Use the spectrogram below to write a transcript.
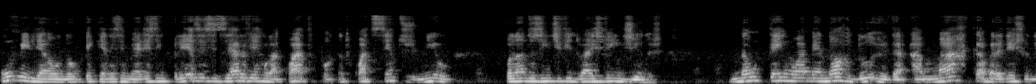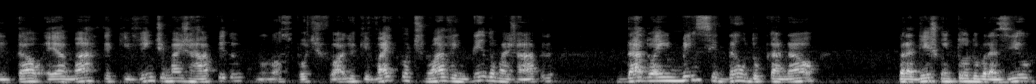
1 milhão no pequenas e médias empresas e 0,4, portanto, 400 mil planos individuais vendidos não tenho a menor dúvida, a marca Bradesco Dental é a marca que vende mais rápido no nosso portfólio, que vai continuar vendendo mais rápido, dado a imensidão do canal Bradesco em todo o Brasil,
